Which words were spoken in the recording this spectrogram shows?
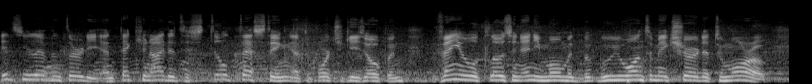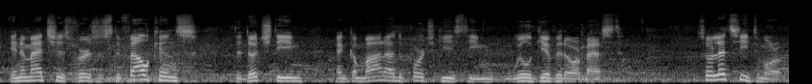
It's 11.30 and Tech United is still testing at the Portuguese Open. The venue will close in any moment, but we want to make sure that tomorrow, in the matches versus the Falcons, the Dutch team, and CAMBADA, the Portuguese team, will give it our best. So let's see tomorrow.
